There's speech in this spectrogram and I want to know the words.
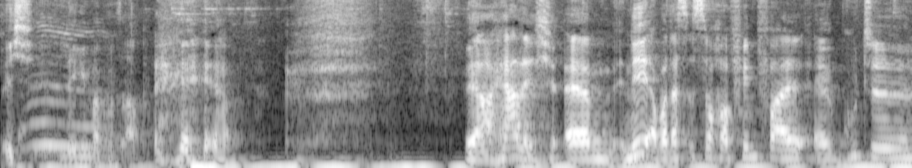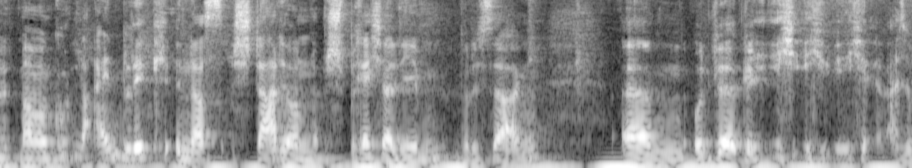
ich lege ihn mal kurz ab. Ja, herrlich. Ähm, nee, aber das ist doch auf jeden Fall äh, gute, wir einen guten Einblick in das Stadionsprecherleben, würde ich sagen. Ähm, und wir, wir Ich, ich, ich, also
